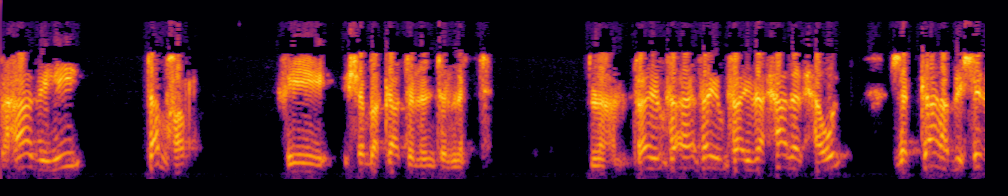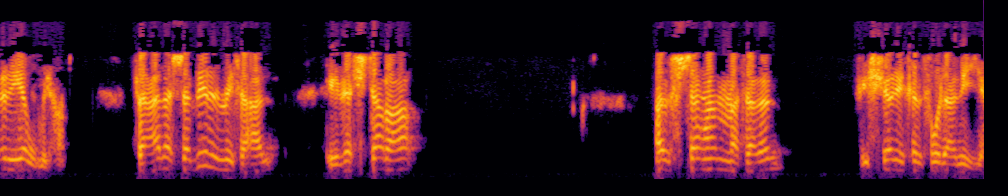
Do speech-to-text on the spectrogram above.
فهذه تظهر في شبكات الإنترنت. نعم. فإذا حال الحول زكاها بسعر يومها. فعلى سبيل المثال إذا اشترى ألف سهم مثلا في الشركة الفلانية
